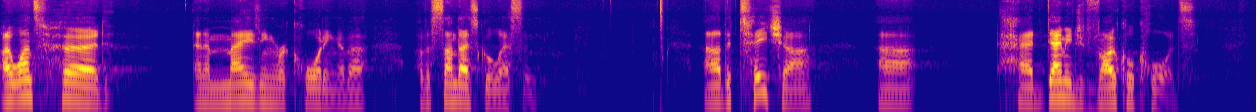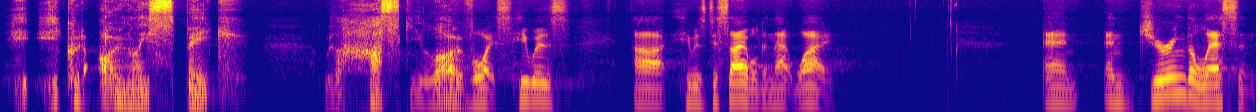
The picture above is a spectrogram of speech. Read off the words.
I once heard an amazing recording of a, of a Sunday school lesson. Uh, the teacher uh, had damaged vocal cords. He, he could only speak with a husky, low voice. He was, uh, he was disabled in that way. And, and during the lesson,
